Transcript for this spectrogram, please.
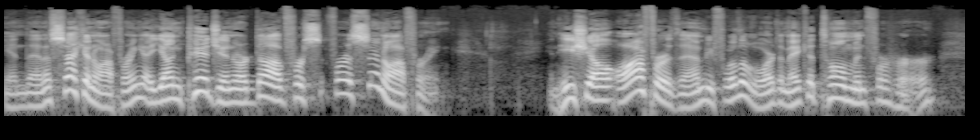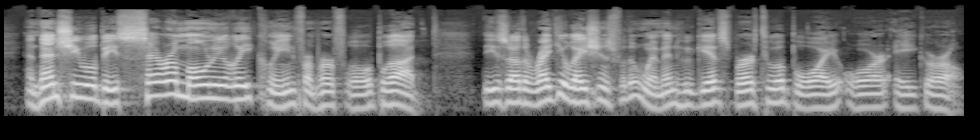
and then a second offering, a young pigeon or dove for, for a sin offering. And he shall offer them before the Lord to make atonement for her, and then she will be ceremonially clean from her flow of blood. These are the regulations for the women who gives birth to a boy or a girl.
